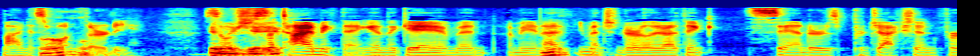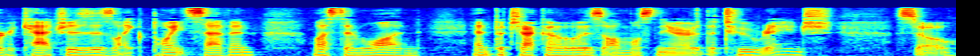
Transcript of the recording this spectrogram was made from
minus oh. 130. So it's just game. a timing thing in the game. And I mean, mm-hmm. I, you mentioned earlier, I think Sanders' projection for catches is like 0.7, less than one, and Pacheco is almost near the two range. So,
